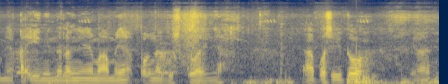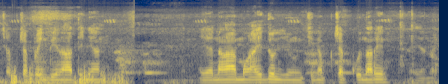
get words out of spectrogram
may kainin na lang niya mamaya pag nagustuhan niya. Tapos ito, yan, chap-chapin din natin yan. Ayan na nga mga idol, yung chinap-chap ko na rin. Ayan o.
